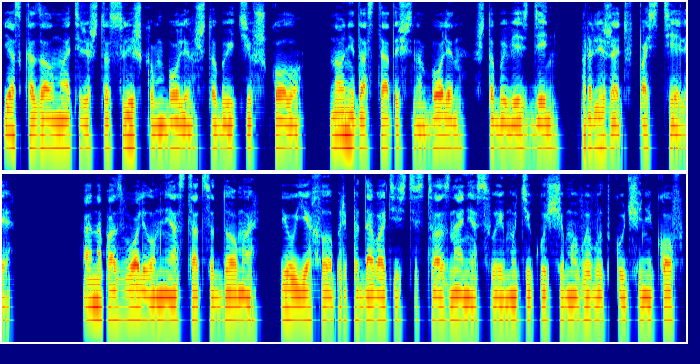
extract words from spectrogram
Я сказал матери, что слишком болен, чтобы идти в школу, но недостаточно болен, чтобы весь день пролежать в постели. Она позволила мне остаться дома и уехала преподавать естествознание своему текущему выводку учеников,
